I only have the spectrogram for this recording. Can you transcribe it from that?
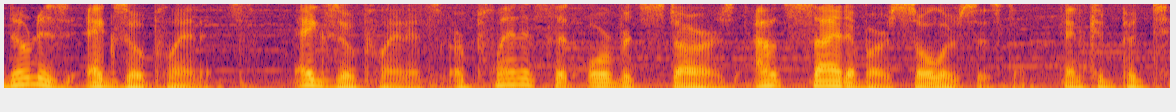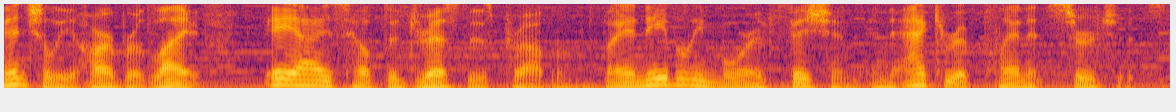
known as exoplanets. Exoplanets are planets that orbit stars outside of our solar system and could potentially harbor life. AI has helped address this problem by enabling more efficient and accurate planet searches.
